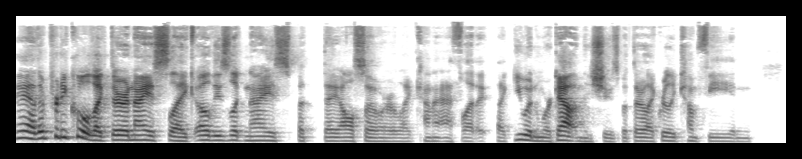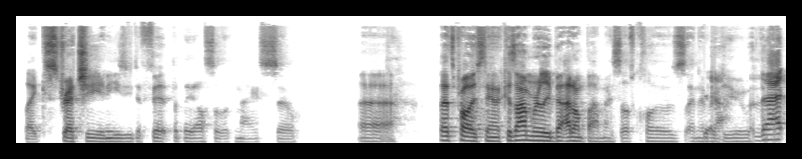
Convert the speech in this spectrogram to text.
Yeah, they're pretty cool. Like they're a nice. Like oh, these look nice, but they also are like kind of athletic. Like you wouldn't work out in these shoes, but they're like really comfy and like stretchy and easy to fit. But they also look nice. So uh That's probably standard because I'm really bad. I don't buy myself clothes. I never Yeah. do. That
